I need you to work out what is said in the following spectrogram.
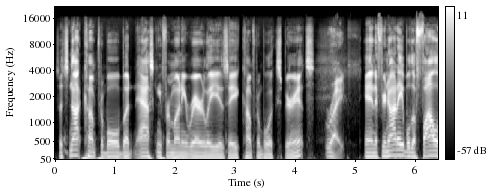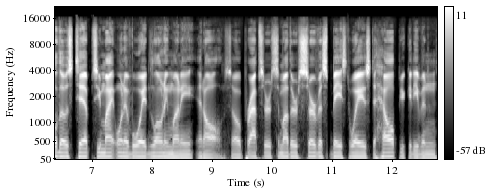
So it's not comfortable, but asking for money rarely is a comfortable experience. Right. And if you're not able to follow those tips, you might want to avoid loaning money at all. So perhaps there's some other service based ways to help. You could even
